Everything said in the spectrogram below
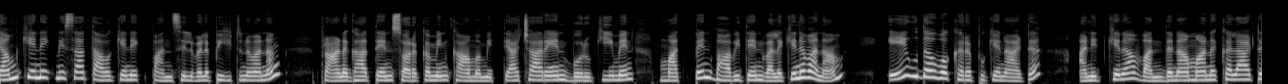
යම් කෙනෙක් නිසා තව කෙනෙක් පන්සිල්වල පිහිටනවා නම් ප්‍රාණඝාතයෙන් සොරකමින් කාම මිත්‍යාචාරයෙන් බොරු කීමෙන් මත්පෙන් භාවිතෙන් වළකිනවා නම් ඒ උදව්ව කරපු කෙනාට අනිත් කෙනා වන්දනාමාන කළාට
